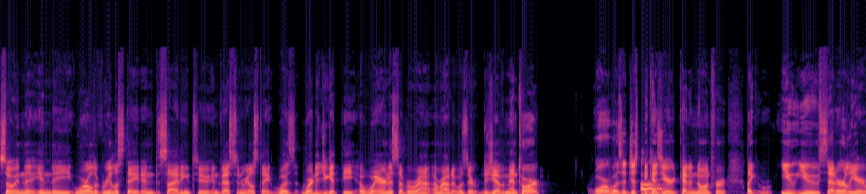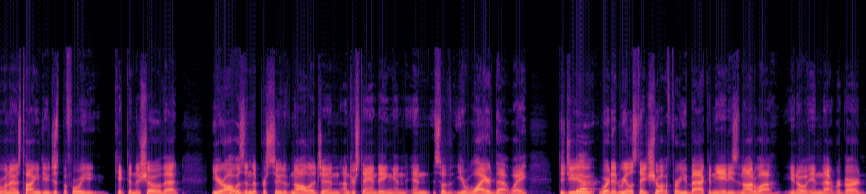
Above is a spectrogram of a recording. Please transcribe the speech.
So in the in the world of real estate and deciding to invest in real estate was where did you get the awareness of around around it was there did you have a mentor or was it just because uh, you're kind of known for like you you said earlier when I was talking to you just before we kicked in the show that you're always mm-hmm. in the pursuit of knowledge and understanding and and so you're wired that way. Did you yeah. where did real estate show up for you back in the 80s in Ottawa, you know, in that regard?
